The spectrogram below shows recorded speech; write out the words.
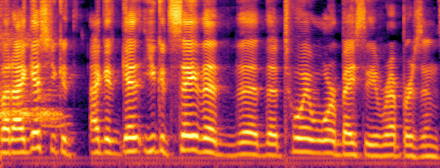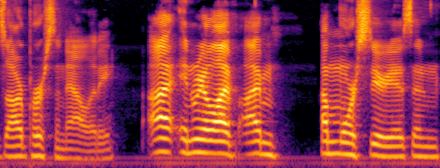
but I guess you could I could get you could say that the the toy war basically represents our personality. I in real life I'm I'm more serious and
